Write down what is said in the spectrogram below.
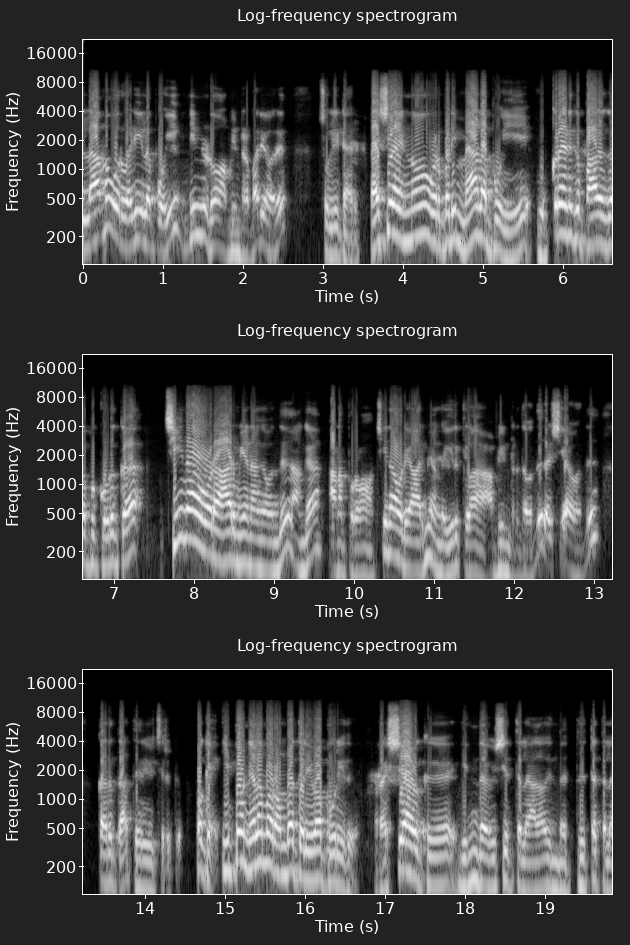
இல்லாம ஒரு வழியில போய் நின்றுடும் அப்படின்ற மாதிரி அவரு சொல்லிட்டாரு. ரஷ்யா இன்னும் ஒரு படி மேல போய் உக்ரைனுக்கு பாதுகாப்பு கொடுக்க சீனாவோட ஆர்மியை நாங்க வந்து அங்க அனுப்புறோம். சீனாவுடைய ஆர்மி அங்க இருக்கலாம் அப்படின்றத வந்து ரஷ்யா வந்து கருத்தா தெரிவிச்சிருக்கு. ஓகே இப்போ நிலைமை ரொம்ப தெளிவா புரியுது. ரஷ்யாவுக்கு இந்த விஷயத்துல அதாவது இந்த திட்டத்துல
